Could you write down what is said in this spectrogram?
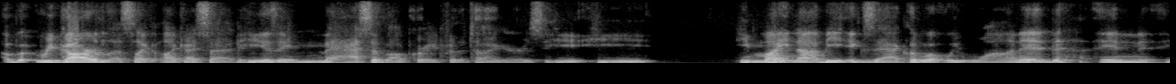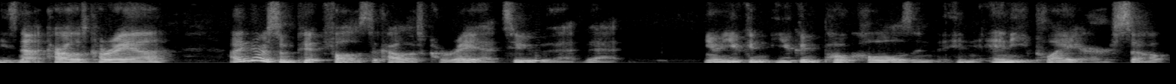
but regardless, like like I said, he is a massive upgrade for the Tigers. He he he might not be exactly what we wanted in he's not Carlos Correa. I think there are some pitfalls to Carlos Correa too that that you know you can you can poke holes in in any player. So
